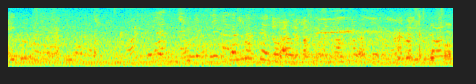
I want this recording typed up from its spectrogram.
Ey, guck mal. Das macht er so. Kopf ab.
